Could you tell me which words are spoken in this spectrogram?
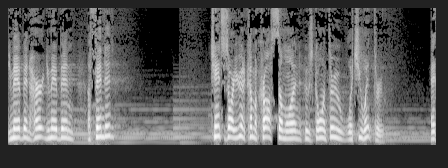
You may have been hurt, you may have been offended chances are you're going to come across someone who's going through what you went through at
